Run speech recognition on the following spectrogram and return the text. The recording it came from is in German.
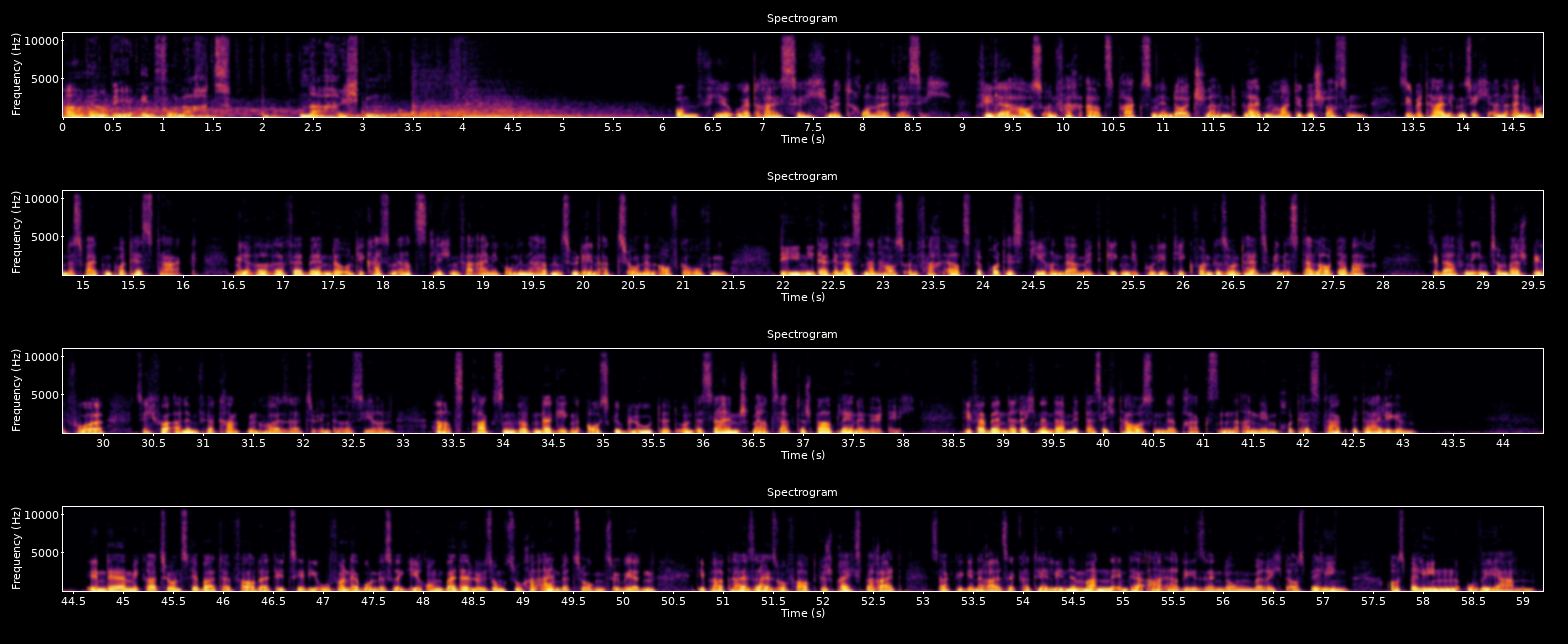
ARD Infonacht Nachrichten um 4.30 Uhr mit Ronald Lessig. Viele Haus- und Facharztpraxen in Deutschland bleiben heute geschlossen. Sie beteiligen sich an einem bundesweiten Protesttag. Mehrere Verbände und die kassenärztlichen Vereinigungen haben zu den Aktionen aufgerufen. Die niedergelassenen Haus- und Fachärzte protestieren damit gegen die Politik von Gesundheitsminister Lauterbach. Sie werfen ihm zum Beispiel vor, sich vor allem für Krankenhäuser zu interessieren. Arztpraxen würden dagegen ausgeblutet und es seien schmerzhafte Sparpläne nötig. Die Verbände rechnen damit, dass sich tausende Praxen an dem Protesttag beteiligen. In der Migrationsdebatte fordert die CDU von der Bundesregierung, bei der Lösungssuche einbezogen zu werden. Die Partei sei sofort gesprächsbereit, sagte Generalsekretär Linnemann in der ARD-Sendung Bericht aus Berlin. Aus Berlin Uwe Jahn.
